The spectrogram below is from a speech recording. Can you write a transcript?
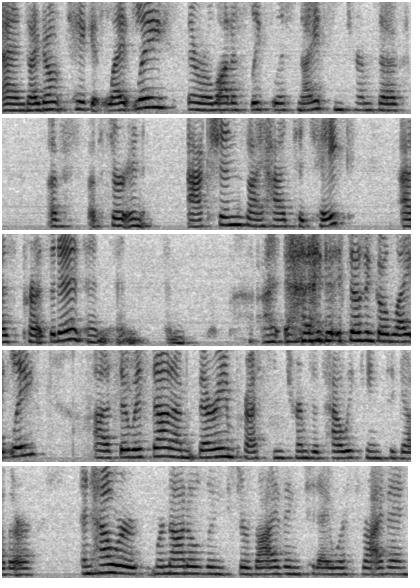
and I don't take it lightly. There were a lot of sleepless nights in terms of, of, of certain actions I had to take as president, and, and, and I, it doesn't go lightly. Uh, so with that, I'm very impressed in terms of how we came together and how we're, we're not only surviving today, we're thriving.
